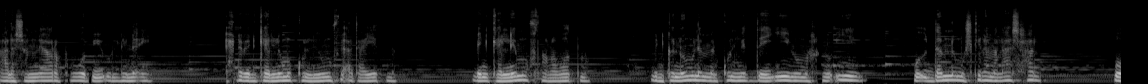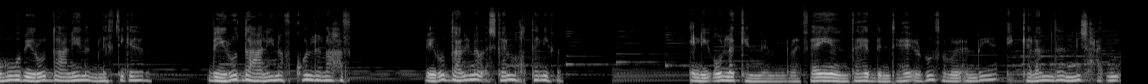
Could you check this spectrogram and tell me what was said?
علشان نعرف هو بيقول لنا إيه. إحنا بنكلمه كل يوم في أدعيتنا بنكلمه في صلواتنا بنكلمه لما نكون متضايقين ومخنوقين وقدامنا مشكلة ملهاش حل وهو بيرد علينا بالاستجابة بيرد علينا في كل لحظة بيرد علينا بأشكال مختلفة. اللي يقولك إن الرسائل انتهت بانتهاء الرسل والأنبياء الكلام ده مش حقيقي.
